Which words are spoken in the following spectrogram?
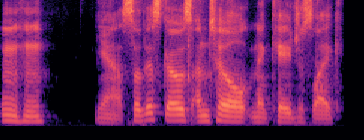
Mm-hmm. Yeah. So this goes until Nick Cage is like,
